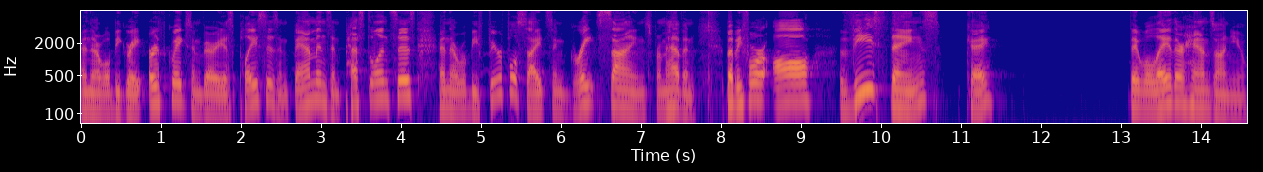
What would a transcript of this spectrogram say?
and there will be great earthquakes in various places, and famines and pestilences, and there will be fearful sights and great signs from heaven. But before all these things, okay, they will lay their hands on you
